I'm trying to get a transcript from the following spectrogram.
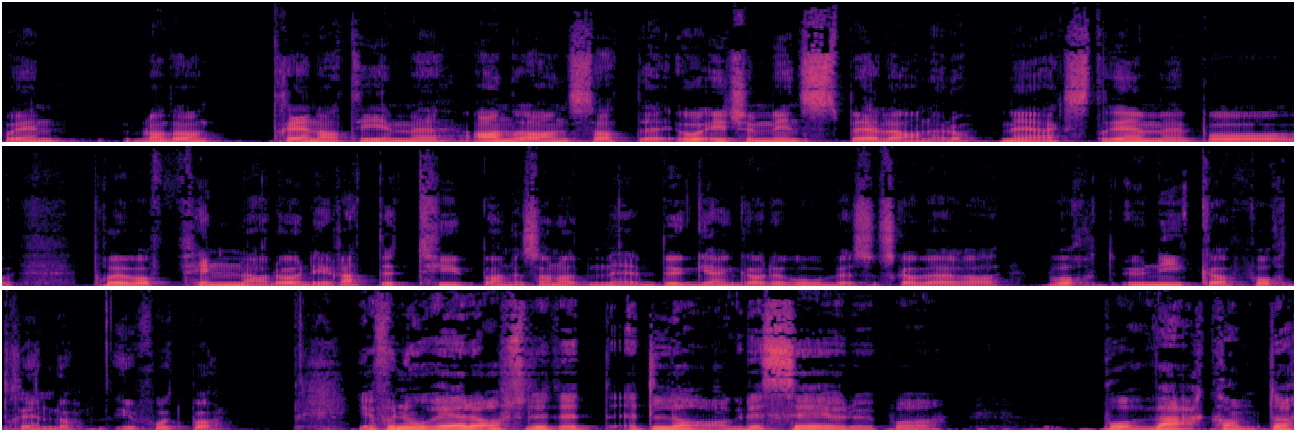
få inn bl.a. trenerteamet, andre ansatte og ikke minst spillerne. Vi er ekstreme på å prøve å finne da, de rette typene, sånn at vi bygger en garderobe som skal være vårt unike fortrinn da, i fotball. Ja, for nå er det absolutt et, et lag. Det ser du på, på hver kamp. da,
